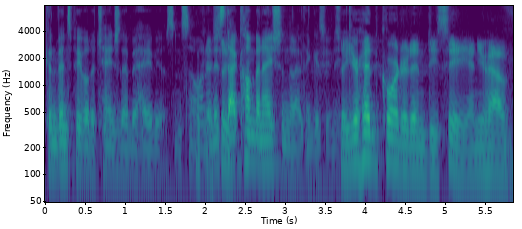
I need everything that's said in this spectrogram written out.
convince people to change their behaviors and so on. Okay, And it's that combination that I think is unique. So you're headquartered in DC, and you have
